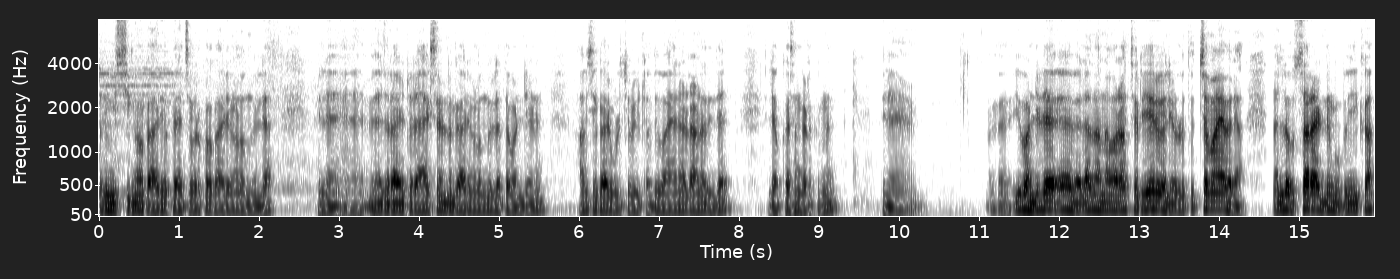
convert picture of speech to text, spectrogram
ഒരു മിസ്സിങ്ങോ കാര്യമോ പേച്ച് വർക്കോ കാര്യങ്ങളൊന്നുമില്ല. പിന്നെ മേജറായിട്ട് ഒരു ആക്സിഡന്റും കാര്യങ്ങളൊന്നും ഇല്ലാത്ത വണ്ടിയാണ്. ആവശ്യക്കാർ വിളിച്ചോളിയിട്ട് അത് വയനാടാണ് ഇതിന്റെ ലൊക്കേഷൻ കിടക്കുന്നത്. പിന്നെ ഈ വണ്ടിയുടെ വില എന്ന് പറഞ്ഞാൽ വളരെ ചെറിയൊരു വിലയുള്ളൂ. തുച്ഛമായ വില. നല്ല ഉസ്സാറായിട്ട് നിങ്ങൾക്ക് ഉപയോഗിക്കാം.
